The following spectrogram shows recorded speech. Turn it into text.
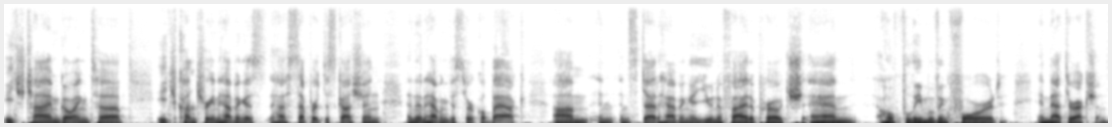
each time going to each country and having a, a separate discussion and then having to circle back, um, in, instead having a unified approach and hopefully moving forward in that direction.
